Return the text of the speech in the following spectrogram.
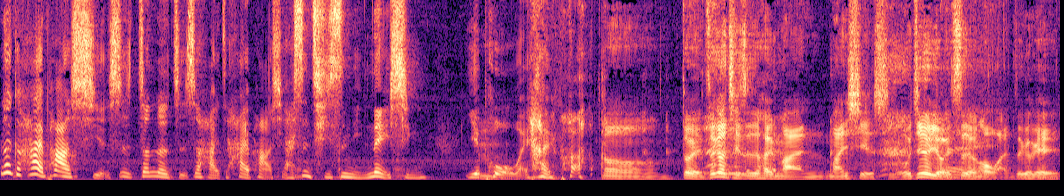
那个害怕写是真的只是孩子害怕写，还是其实你内心也颇为害怕？嗯，嗯对，这个其实还蛮蛮写实的。我记得有一次很好玩，这个可以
